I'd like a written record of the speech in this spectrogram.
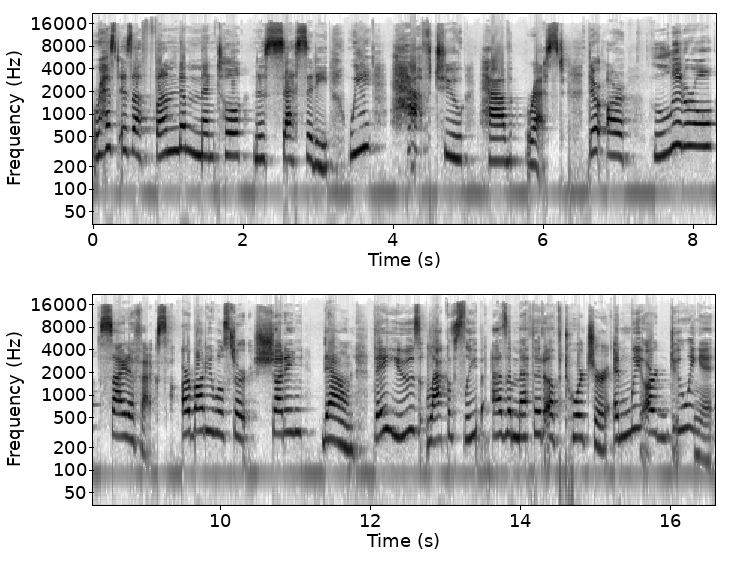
Rest is a fundamental necessity. We have to have rest. There are literal side effects. Our body will start shutting down. They use lack of sleep as a method of torture, and we are doing it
